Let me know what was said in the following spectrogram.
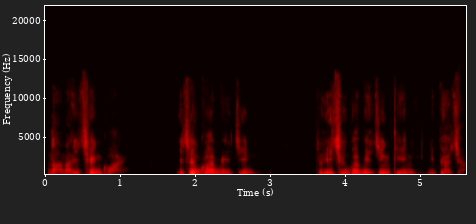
拿了一千块，一千块美金，这一千块美金给你，你不要讲。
